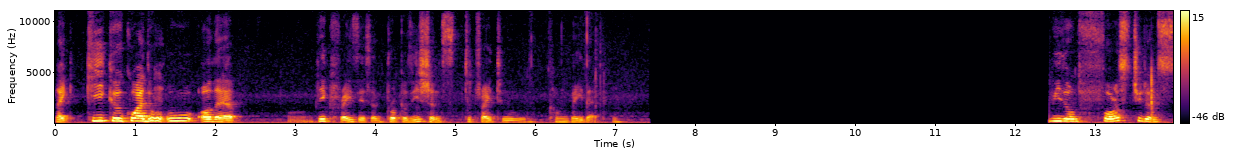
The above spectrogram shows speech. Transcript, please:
like qui, que, quoi, dont, où, all the big phrases and propositions to try to convey that. We don't force students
